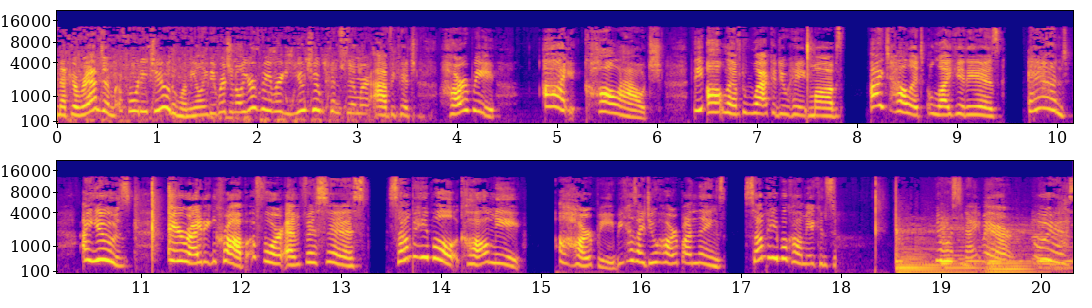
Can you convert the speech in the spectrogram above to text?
Mecha Random 42, the one, the only, the original, your favorite YouTube consumer advocate, Harpy. I call out the alt left wackadoo hate mobs. I tell it like it is, and I use a writing crop for emphasis. Some people call me a harpy because I do harp on things. Some people call me a consumer. Your worst nightmare. Oh, yes.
